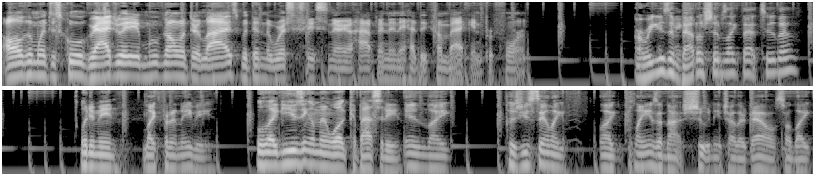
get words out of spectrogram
all of them went to school, graduated, moved on with their lives, but then the worst case scenario happened, and they had to come back and perform. Are we using battleships like that too, though? What do you mean? Like for the Navy, Well, like using them in what capacity? in like, because you saying like like planes are not shooting each other down, so like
